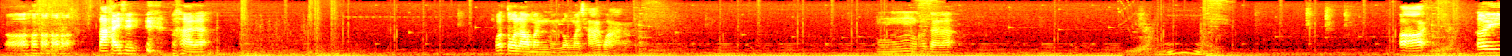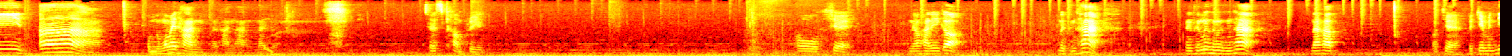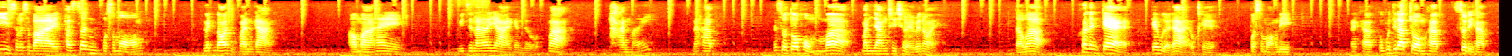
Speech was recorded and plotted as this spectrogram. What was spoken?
อ๋อ ตายสิ มาแล้วเพราะตัวเรามันเหมือนลงมาช้ากว่าเนอะอืม เข้าใจละอ๋อเอ้ย อ่า ผมนึกว่าไม่ทันแต่ทันทันได้อยู่ test complete โอเคแนวทางนี้ก็หนึ่งถึงห้าหนึ่งถึงหนึ่งถึงหนึ่งถึงห้านะครับ โอเค เป็นเกมอินดี้สบายๆพัซเซิลปวดสมอง เล็กน้อยถึงปานกลาง เอามาให้วิจารณญาณกันดูว่าผ่านไหมนะครับในส่วนตัวผมว่ามันยังเฉยๆไปหน่อย แต่ว่าก็เล่นแก้แก้เบื่อได้ โอเค ปวดสมองดีนะครับขอบคุณที่รับชมครับ สวัสดีครับ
